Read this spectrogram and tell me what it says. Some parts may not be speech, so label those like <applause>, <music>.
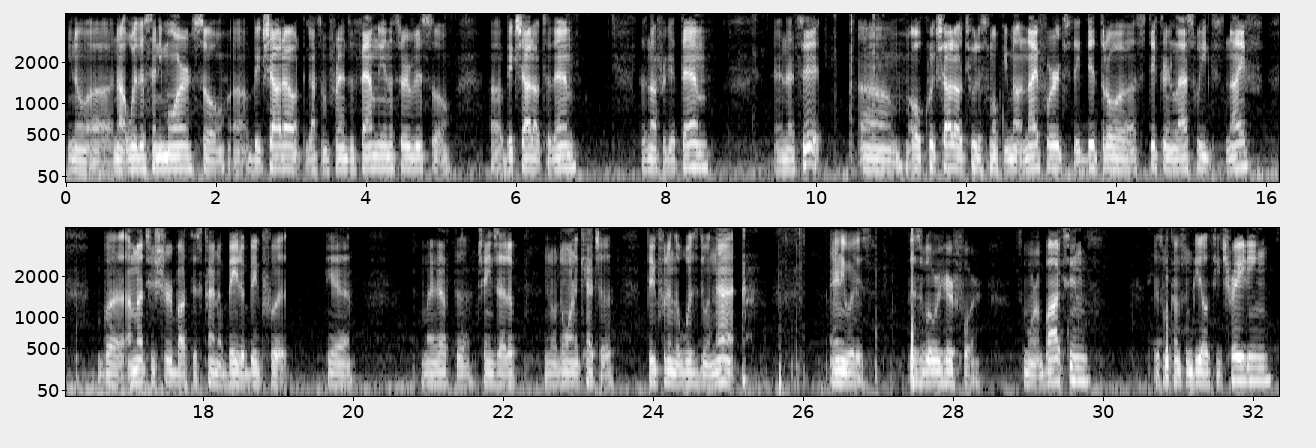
you know, uh, not with us anymore. So uh, big shout out. got some friends and family in the service, so uh, big shout out to them. Let's not forget them. And that's it. Um, oh, quick shout out to the Smoky Mountain Knife Works. They did throw a sticker in last week's knife, but I'm not too sure about this kind of beta Bigfoot. Yeah, might have to change that up. You know, don't want to catch a Bigfoot in the woods doing that. <laughs> Anyways, this is what we're here for. Some more unboxings. This one comes from DLT Trading.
